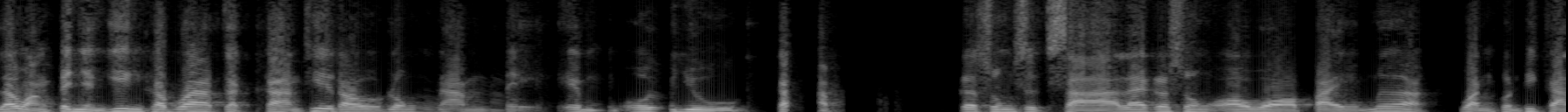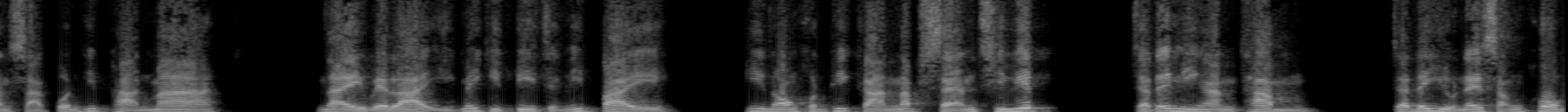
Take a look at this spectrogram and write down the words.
และหวังเป็นอย่างยิ่งครับว่าจากการที่เราลงนามใน MOU กับกระทรวงศึกษาและกระทรวงอว ไปเมื่อวันคนพิการสากลที่ผ่านมา ในเวลาอีกไม่กี่ปีจากนี้ไป พี่น้องคนพิการนับแสนชีวิต จะได้มีงานทำจะได้อยู่ในสังคม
